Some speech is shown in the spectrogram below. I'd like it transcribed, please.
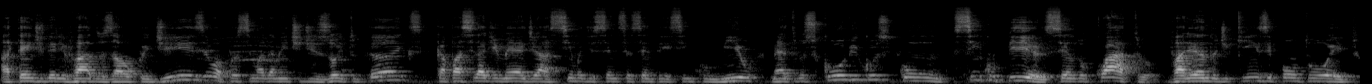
atende derivados álcool e diesel, aproximadamente 18 tanques, capacidade média acima de 165 mil metros cúbicos, com 5 piers, sendo 4 variando de 15,8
